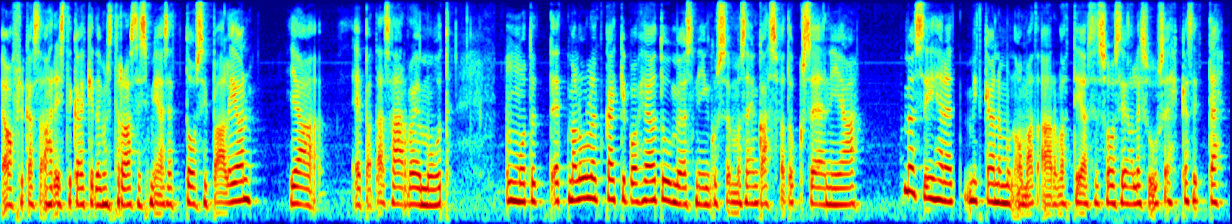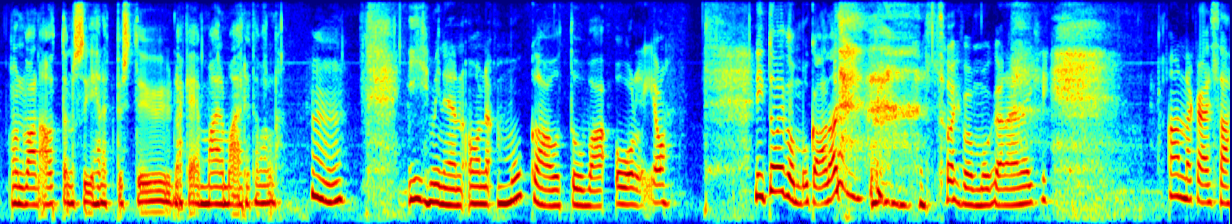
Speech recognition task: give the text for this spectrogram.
Afrikassa ahdisti kaikki tämmöiset rasismiaiset tosi paljon ja epätasa-arvo ja muut. Mutta et, et mä luulen, että kaikki pohjautuu myös niinku semmoiseen kasvatukseen ja myös siihen, että mitkä on ne mun omat arvot ja se sosiaalisuus ehkä sitten on vaan auttanut siihen, että pystyy näkemään maailmaa eri tavalla. Hmm. Ihminen on mukautuva olio. Niin toivon mukaan on. toivon mukaan ainakin. Anna-Kaisa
